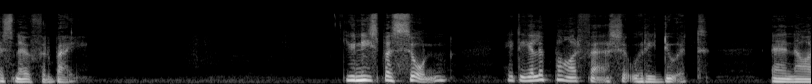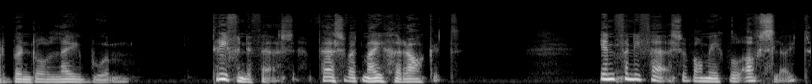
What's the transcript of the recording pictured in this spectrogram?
is nou verby. Eunice Passon het 'n hele paar verse oor die dood in haar bundel Leiboom. Treffende verse, verse wat my geraak het. Een van die verse waarmee ek wil afsluit,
